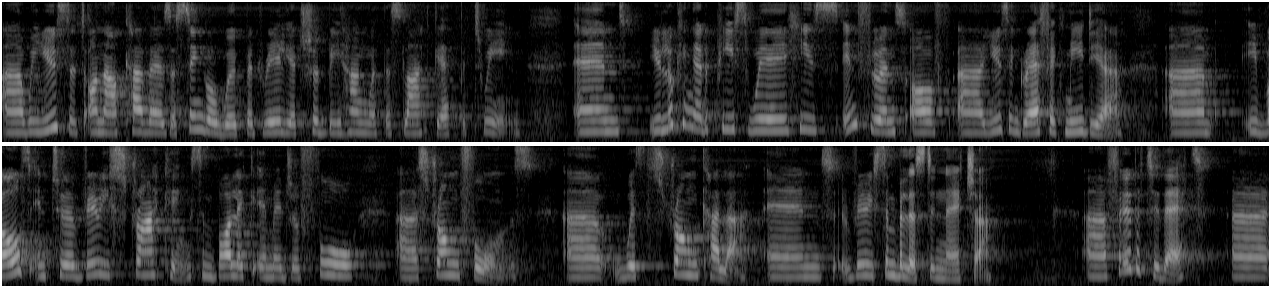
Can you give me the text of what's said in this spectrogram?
Uh, we used it on our cover as a single work, but really it should be hung with a slight gap between. And you're looking at a piece where his influence of uh, using graphic media um, evolves into a very striking symbolic image of four uh, strong forms uh, with strong color and very symbolist in nature. Uh, further to that, uh,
